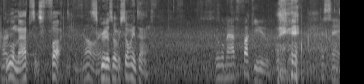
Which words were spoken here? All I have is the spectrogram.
hard. Google Maps is fucked. I know, right? Screwed us over so many times. Google Maps, fuck you. just saying.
